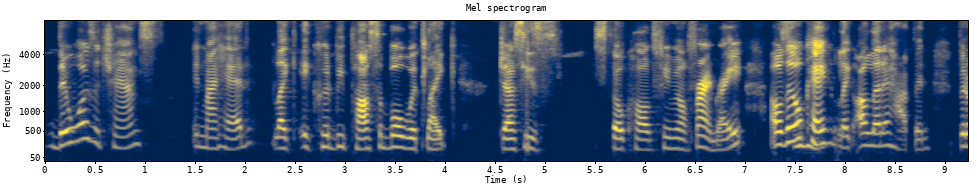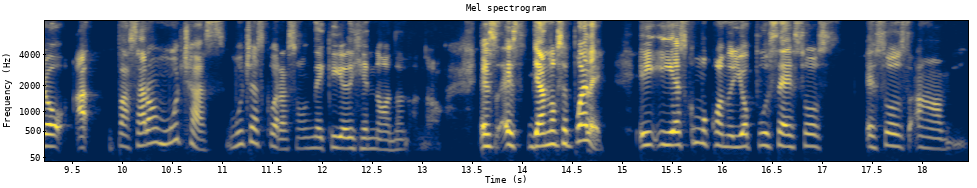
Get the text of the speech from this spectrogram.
there was a chance in my head, like, it could be possible with, like, Jesse's so-called female friend, right? I was like, okay, like, I'll let it happen. Pero uh, pasaron muchas, muchas corazones de que yo dije, no, no, no, no. Es, es, ya no se puede. Y, y es como cuando yo puse esos, esos, um,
